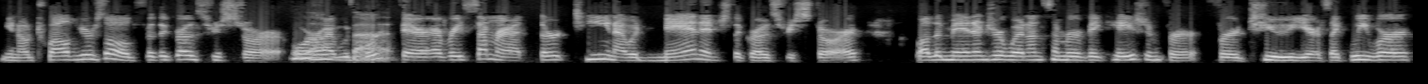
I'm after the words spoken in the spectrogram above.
you know, 12 years old for the grocery store or Love I would that. work there every summer at 13. I would manage the grocery store while the manager went on summer vacation for for 2 years. Like we were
